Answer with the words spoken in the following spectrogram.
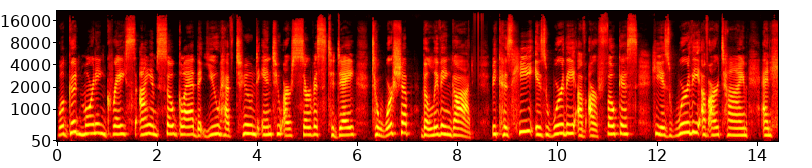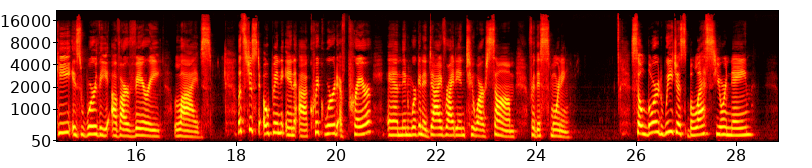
Well, good morning, Grace. I am so glad that you have tuned into our service today to worship the living God because He is worthy of our focus, He is worthy of our time, and He is worthy of our very lives. Let's just open in a quick word of prayer, and then we're going to dive right into our psalm for this morning. So, Lord, we just bless your name.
